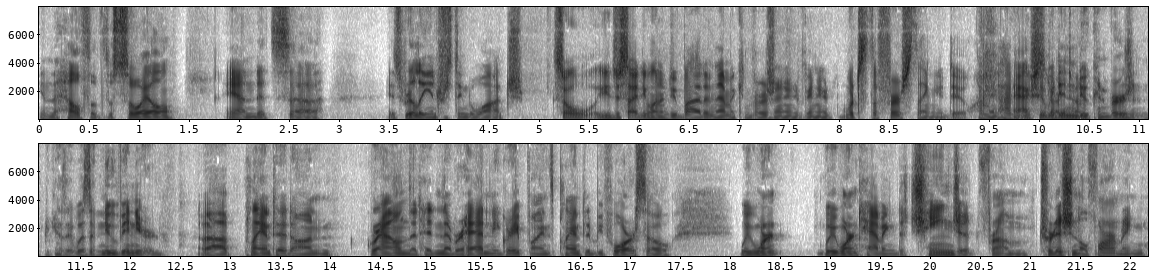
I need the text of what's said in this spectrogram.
in the health of the soil, and it's uh, it's really interesting to watch. So you decide you want to do biodynamic conversion in your vineyard. What's the first thing you do? I mean, how do you Actually, we didn't do conversion because it was a new vineyard uh, planted on ground that had never had any grapevines planted before. So we weren't we weren't having to change it from traditional farming,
